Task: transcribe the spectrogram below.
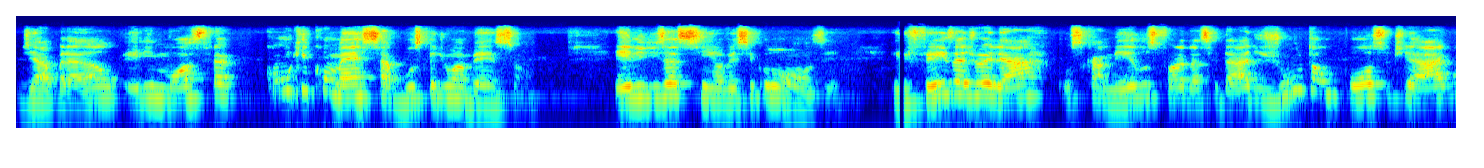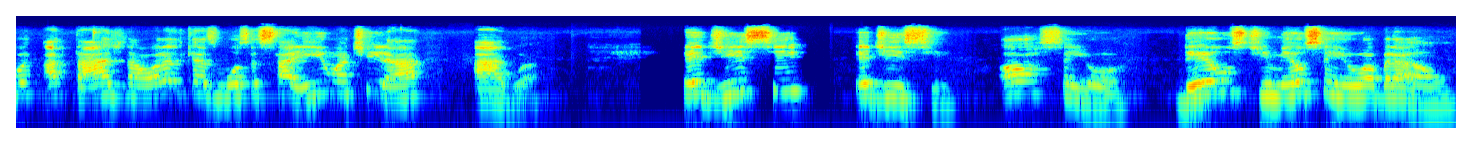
de Abraão, ele mostra como que começa a busca de uma bênção. Ele diz assim, o versículo 11, e fez ajoelhar os camelos fora da cidade, junto a um poço de água, à tarde, na hora que as moças saíam a tirar água. E disse, e disse, ó oh, Senhor, Deus de meu senhor Abraão,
